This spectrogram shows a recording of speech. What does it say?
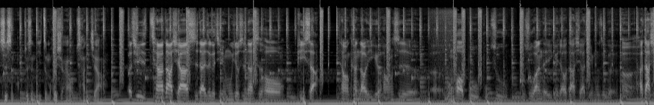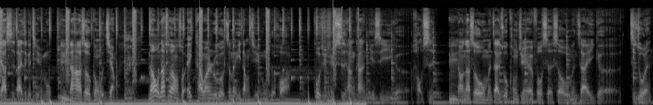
是什么？就是你怎么会想要参加？呃，去参加大嘻哈时代这个节目，就是那时候披萨他有看到一个好像是呃文化部补助补助案的一个叫大嘻哈节目，这个嗯啊大嘻哈时代这个节目，嗯，那他那时候跟我讲，然后我那时候想说，哎，台湾如果有这么一档节目的话。或许去试看看也是一个好事。嗯，然后那时候我们在做空军 Air Force 的时候，我们在一个制作人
